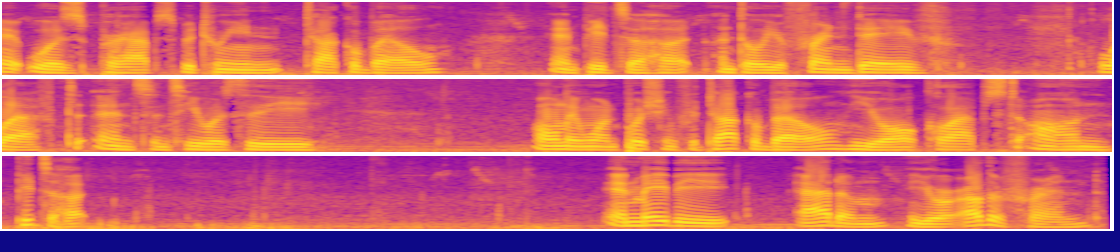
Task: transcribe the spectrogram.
It was perhaps between Taco Bell and Pizza Hut until your friend Dave left, and since he was the only one pushing for Taco Bell, you all collapsed on Pizza Hut. And maybe Adam, your other friend,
